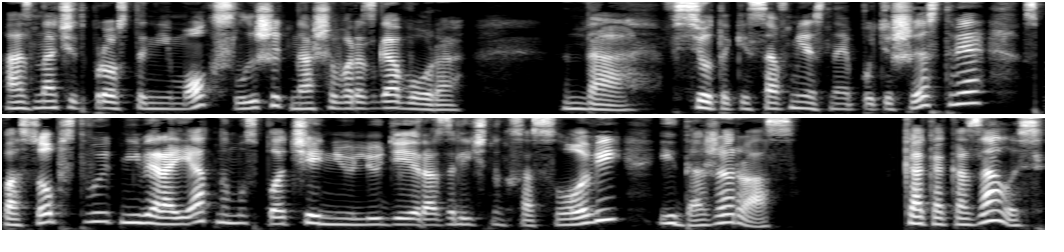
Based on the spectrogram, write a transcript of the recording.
а значит, просто не мог слышать нашего разговора. Да, все-таки совместное путешествие способствует невероятному сплочению людей различных сословий и даже рас. Как оказалось,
